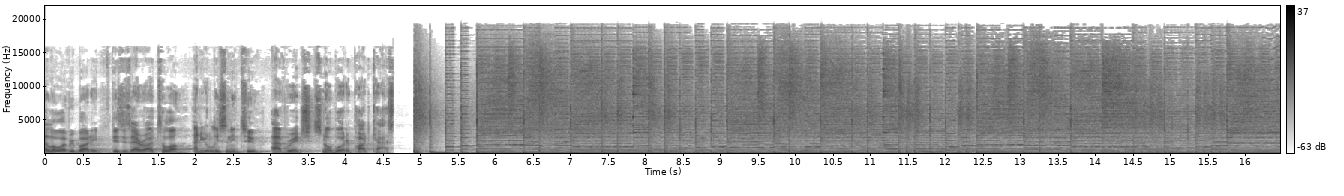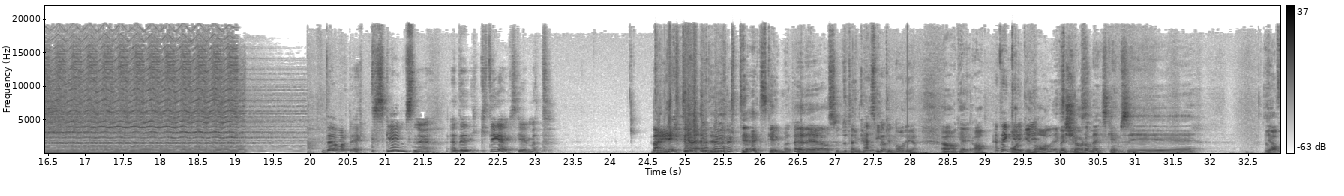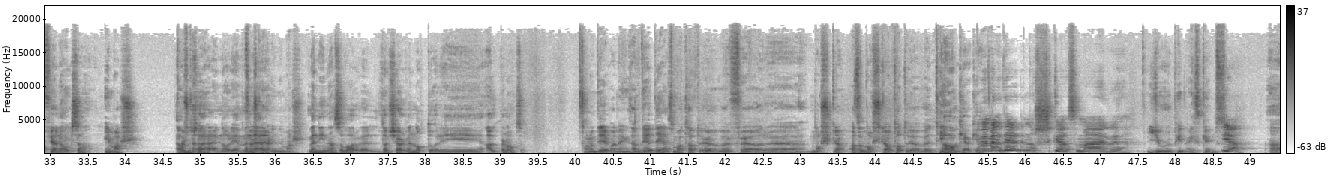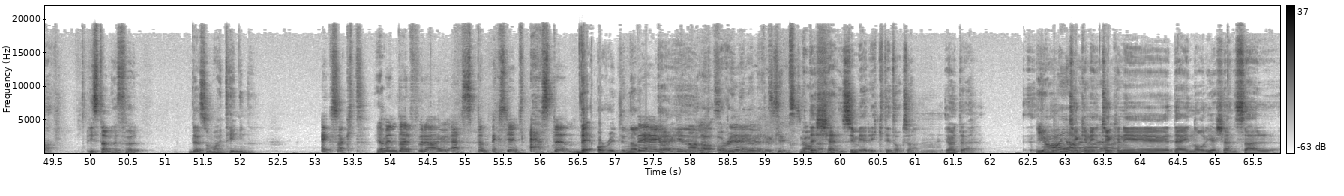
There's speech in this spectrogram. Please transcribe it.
Hello, everybody. This is Eero Ettala, and you're listening to Average Snowboarder Podcast. Det har varit X-games nu. Er det riktiga X-gamet. Det Nej. riktiga, det riktiga X-gamet? Är det alltså, du tänker på Aspen. icke-Norge? Ja, okej. ja. Jag tänker- Original Men kör de X-games i, i Ja, för- också? I mars. Ja, de Första- kör här i Norge. Men, första helgen i mars. men innan så var det väl, de körde väl något år i Alperna också? Ja, men det var länge sedan. Det är det som har tagit över för eh, norska. Alltså norska har tagit över till Ja, ah, okej, okej. Men jag menar, det är det norska som är... European X-Games. Ja, Ah. Istället för det som var i Tingn. Exakt. Ja. Men därför är ju Aspen, X-games Aspen. The original. Det är ju det- originalet. Ja, Det är original ju- X-Games. Men ja, det känns ju mer riktigt också. Gör det inte det? Ja, ja, tycker, ja, ni, ja. tycker ni det i Norge känns så här,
